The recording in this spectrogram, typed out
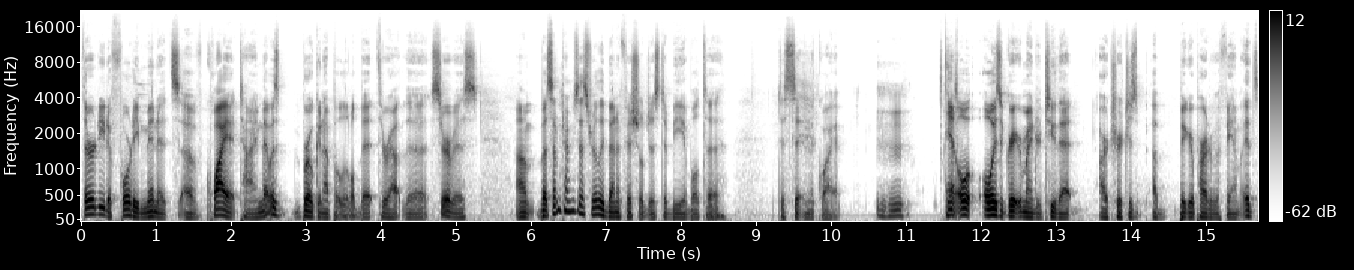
30 to 40 minutes of quiet time that was broken up a little bit throughout the service. Um, but sometimes that's really beneficial just to be able to to sit in the quiet. Mm-hmm. And al- always a great reminder too that our church is a bigger part of a family. It's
